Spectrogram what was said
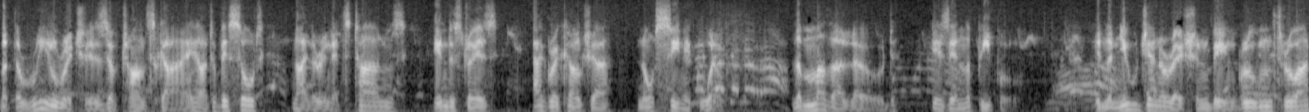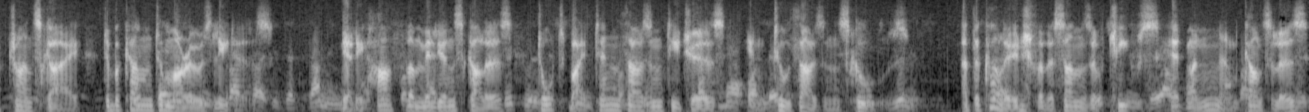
But the real riches of Transkei are to be sought neither in its towns, industries, agriculture, nor scenic wealth. The mother lode is in the people, in the new generation being groomed throughout Transkei to become tomorrow's leaders. Nearly half a million scholars taught by 10,000 teachers in 2,000 schools. At the college for the sons of chiefs, headmen and councillors,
